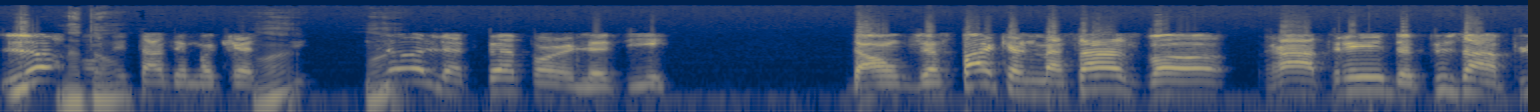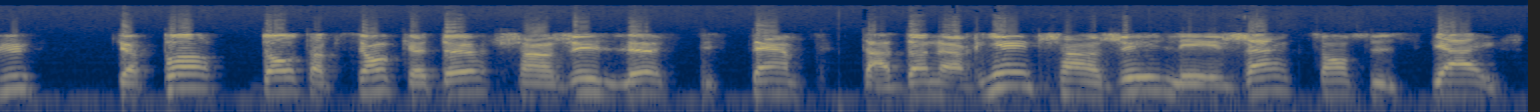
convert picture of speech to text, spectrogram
Là, Mettons. on est en démocratie. Ouais, ouais. Là, le peuple a un levier. Donc, j'espère que le message va rentrer de plus en plus qu'il n'y a pas d'autre option que de changer le système. Ça donne rien de changer les gens qui sont sur le siège.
